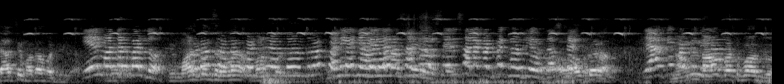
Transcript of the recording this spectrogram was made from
ಜಾಸ್ತಿ ಮಾತಾಡ್ಬೇಡಿ ಏನ್ ಮಾತಾಡ್ಬಾರ್ದು ಮಾಡ್ಕೊಂತಾರಲ್ಲ ನಮ್ ನಾವ್ ಕಟ್ಬಾರ್ದು.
